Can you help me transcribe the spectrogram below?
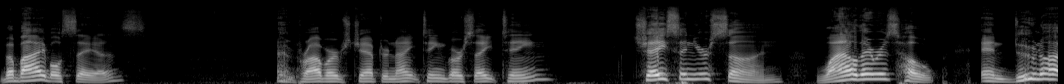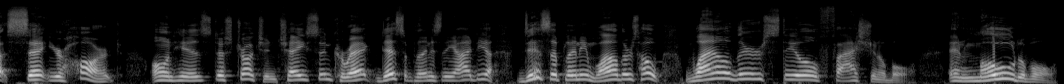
The Bible says, in Proverbs chapter 19, verse 18, Chasten your son while there is hope, and do not set your heart on his destruction. Chasten, correct, discipline is the idea. Discipline him while there's hope, while they're still fashionable and moldable.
